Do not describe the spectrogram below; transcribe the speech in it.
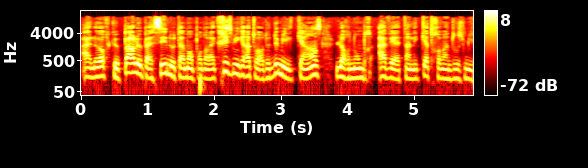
alors que par le passé, notamment pendant la crise migratoire de 2015, leur nombre avait atteint les 92 000.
